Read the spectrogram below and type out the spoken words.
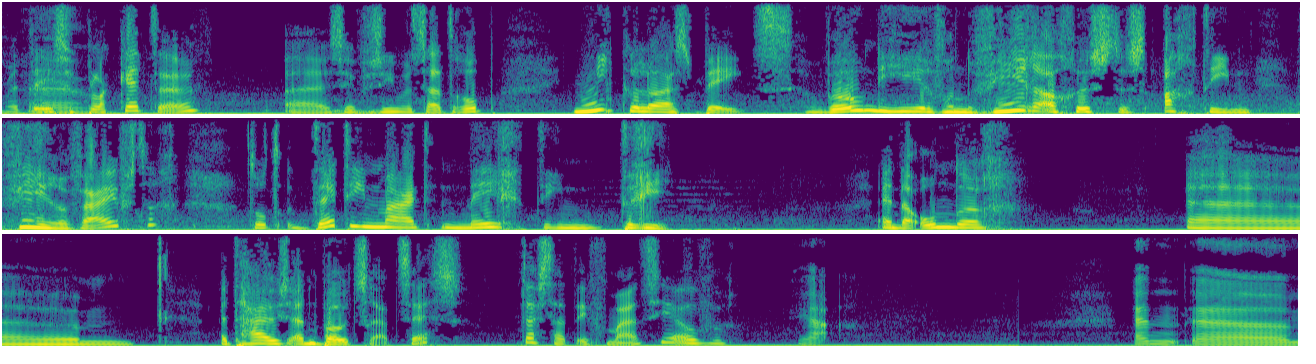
Met deze plaquette, eh eens even zien wat staat erop. Nicolaas Bates woonde hier van 4 augustus 1854 tot 13 maart 1903. En daaronder ehm, het huis aan de Bootstraat 6. Daar staat informatie over. Ja. En ehm,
